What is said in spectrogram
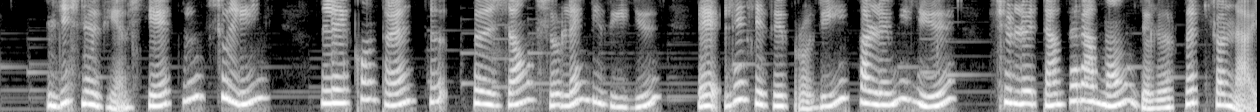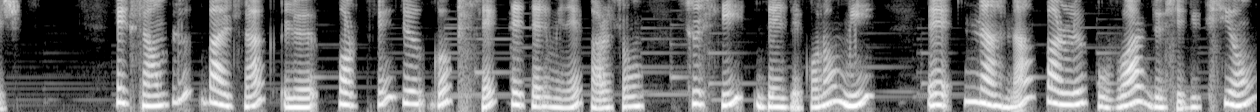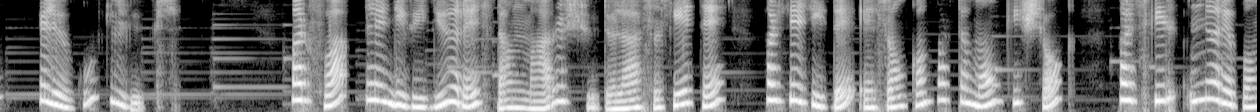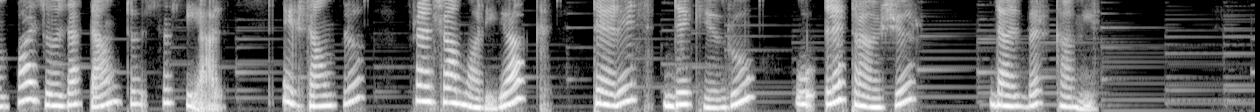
XIXe siècle soulignent les contraintes pesant sur l'individu et les effets produits par le milieu sur le tempérament de leur personnage. Exemple, Balzac, le portrait de Gobseck déterminé par son souci des économies et Nana par le pouvoir de séduction et le goût du luxe. Parfois, l'individu reste en marge de la société par ses idées et son comportement qui choquent parce qu'il ne répond pas aux attentes sociales. Exemple, François Mauriac, Thérèse de Queroux ou L'étranger d'Albert Camus.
